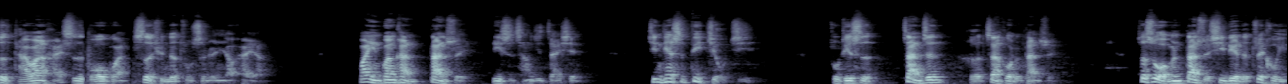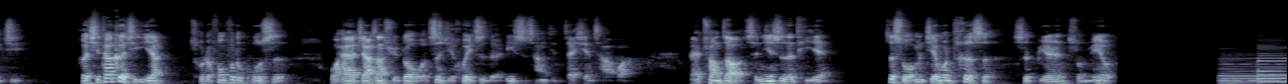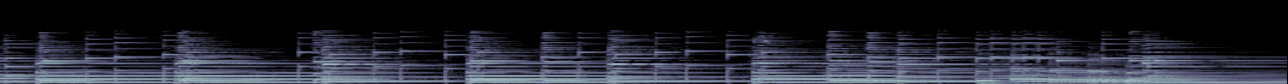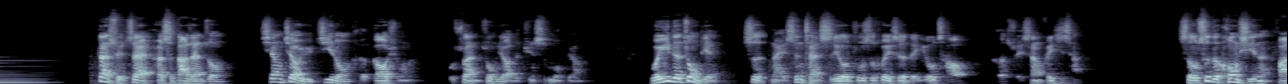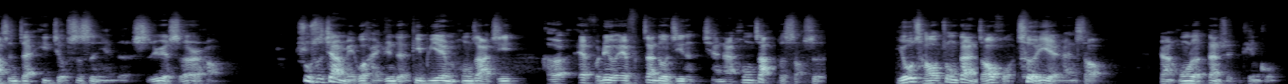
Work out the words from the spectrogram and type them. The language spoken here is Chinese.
是台湾海事博物馆社群的主持人姚开阳，欢迎观看淡水历史场景再现。今天是第九集，主题是战争和战后的淡水。这是我们淡水系列的最后一集，和其他课集一样，除了丰富的故事，我还要加上许多我自己绘制的历史场景再现插画，来创造沉浸式的体验。这是我们节目的特色，是别人所没有的。淡水在二次大战中，相较于基隆和高雄呢不算重要的军事目标。唯一的重点是乃生产石油株式会社的油槽和水上飞机场。首次的空袭呢，发生在一九四四年的十月十二号，数十架美国海军的 TBM 轰炸机和 F 六 F 战斗机呢前来轰炸和扫射，油槽中弹着火，彻夜燃烧，染红了淡水的天空。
